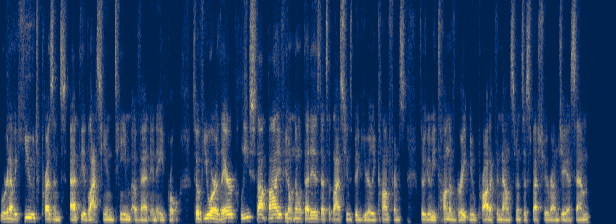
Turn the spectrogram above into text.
we're going to have a huge presence at the Atlassian team event in April. So if you are there, please stop by. If you don't know what that is, that's Atlassian's big yearly conference. There's going to be a ton of great new product announcements, especially around JSM.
